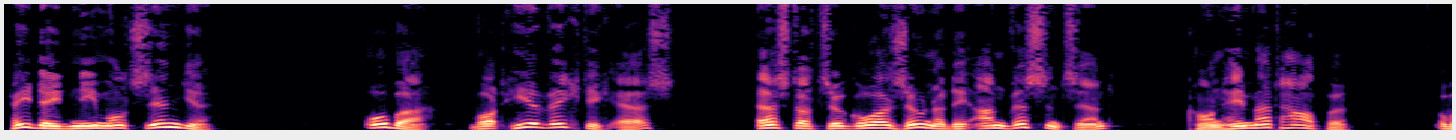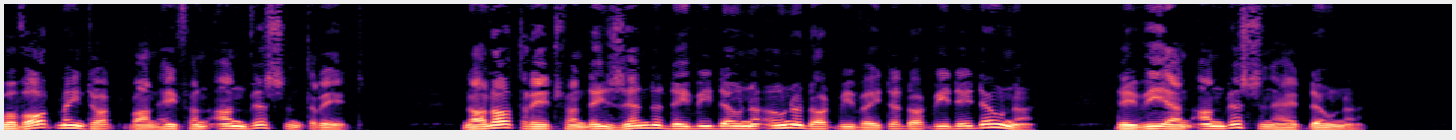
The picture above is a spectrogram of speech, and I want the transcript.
Hij deed niemals zin je. Aber, wat hier wichtig is, is dat sogar zonen die aanwissend zijn, kan hij met helpen. Aber wat meent dat, wanneer hij van aanwissend redt? Nou, dat redt van die zenden die we doen, ohne dat we weten dat we die doen. Die we aan aanwissenheid doen.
